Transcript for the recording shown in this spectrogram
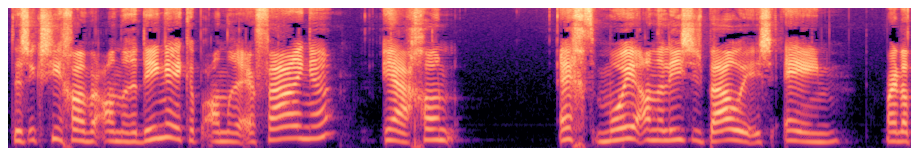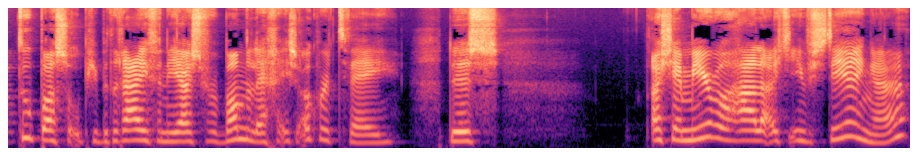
Dus ik zie gewoon weer andere dingen. Ik heb andere ervaringen. Ja, gewoon echt mooie analyses bouwen is één. Maar dat toepassen op je bedrijf en de juiste verbanden leggen is ook weer twee. Dus als jij meer wil halen uit je investeringen,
